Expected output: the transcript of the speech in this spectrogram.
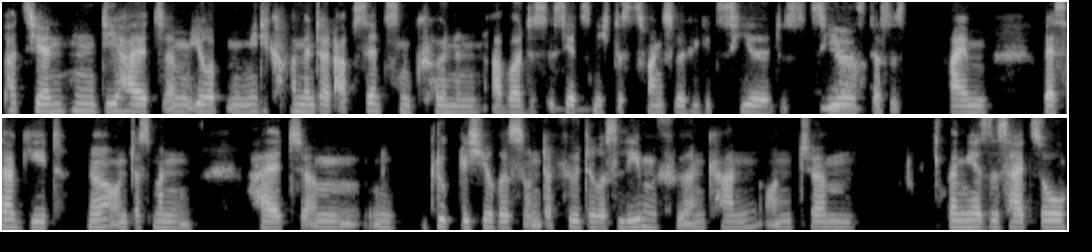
Patienten, die halt ähm, ihre Medikamente halt absetzen können. Aber das ist jetzt mhm. nicht das zwangsläufige Ziel. Das Ziel ja. ist, dass es einem besser geht ne? und dass man halt ähm, ein glücklicheres und erfüllteres Leben führen kann. Und ähm, bei mir ist es halt so,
